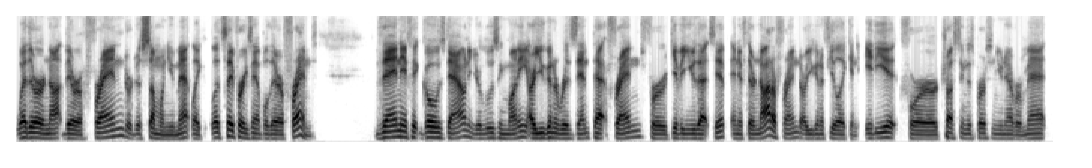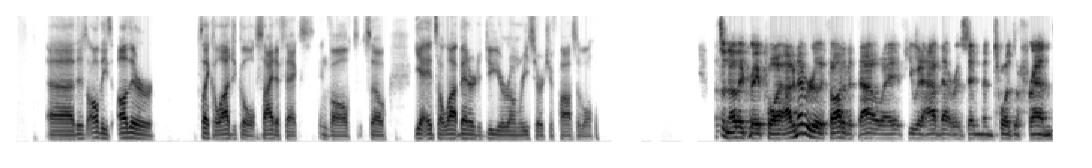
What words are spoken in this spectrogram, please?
whether or not they're a friend or just someone you met, like let's say for example they're a friend. Then if it goes down and you're losing money, are you going to resent that friend for giving you that tip? And if they're not a friend, are you going to feel like an idiot for trusting this person you never met? Uh, there's all these other psychological side effects involved. So yeah, it's a lot better to do your own research if possible. That's another great point. I've never really thought of it that way. If you would have that resentment towards a friend,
